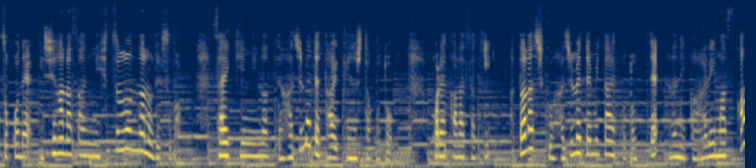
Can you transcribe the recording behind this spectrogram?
そこで石原さんに質問なのですが、最近になって初めて体験したこと、これから先、新しく始めてみたいことって何かありますか？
